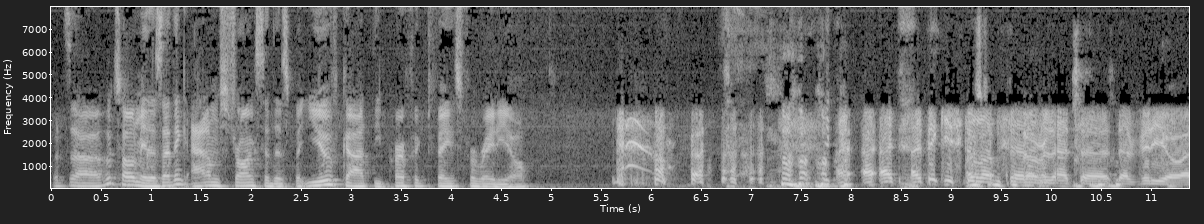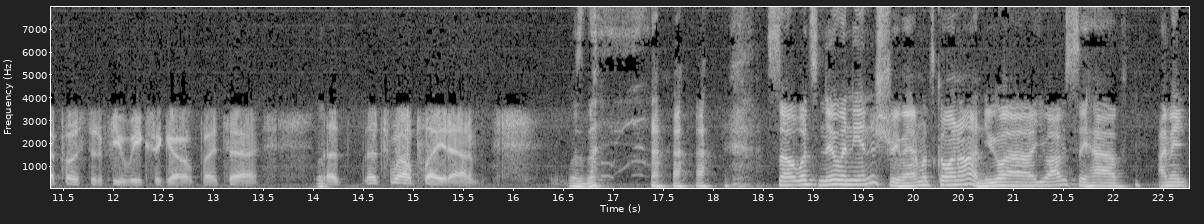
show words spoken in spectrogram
But uh, who told me this? I think Adam Strong said this. But you've got the perfect face for radio. I, I, I think he's still upset over that uh, that video I posted a few weeks ago, but uh, that, that's well played, Adam. Was the so? What's new in the industry, man? What's going on? You uh, you obviously have. I mean,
